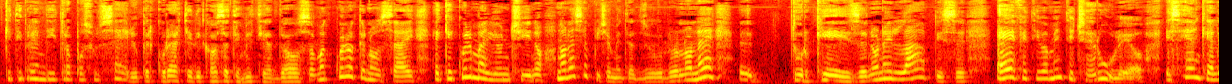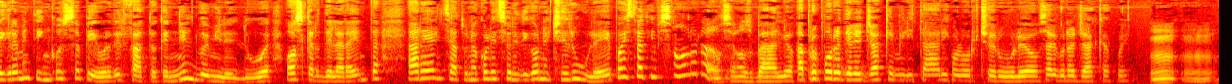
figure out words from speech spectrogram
che, ti prendi troppo sul serio per curarti di cosa ti metti addosso. Ma quello che non sai è che quel maglioncino non è semplicemente azzurro, non è eh, turchese, non è l'apis, è effettivamente ceruleo e sei anche allegramente inconsapevole del fatto che nel 2002 Oscar della Renta ha realizzato una collezione di gonne cerulee e poi è stato Yves Saint Laurent, se non sbaglio, a proporre delle giacche militari color ceruleo. Serve una giacca qui? Mm-mm.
